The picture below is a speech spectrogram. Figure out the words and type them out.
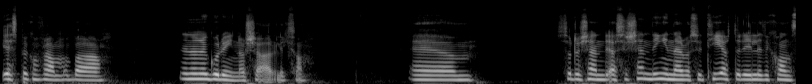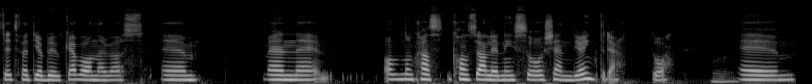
Jesper kom fram och bara, nej, nu går du in och kör liksom. Ehm, så då kände alltså, jag kände ingen nervositet och det är lite konstigt för att jag brukar vara nervös. Ehm, men eh, av någon konst, konstig anledning så kände jag inte det då. Ehm,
